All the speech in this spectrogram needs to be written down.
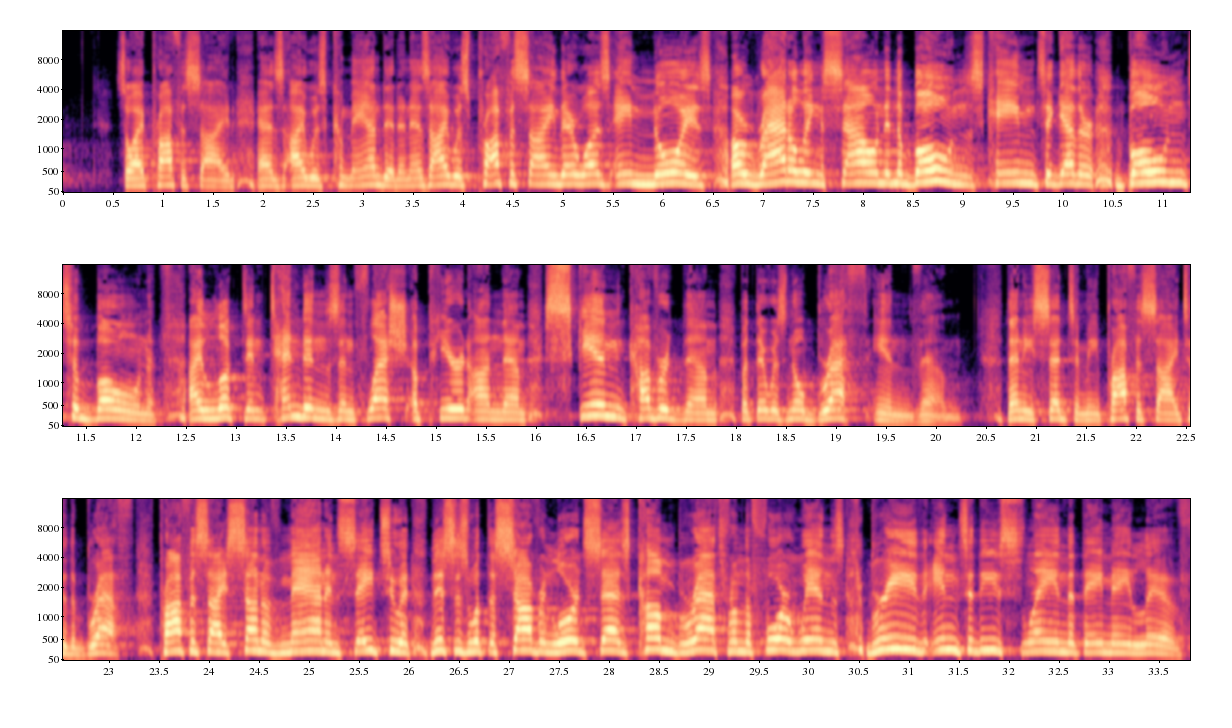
So I prophesied as I was commanded, and as I was prophesying, there was a noise, a rattling sound, and the bones came together, bone to bone. I looked, and tendons and flesh appeared on them, skin covered them, but there was no breath in them. Then he said to me, Prophesy to the breath Prophesy, Son of Man, and say to it, This is what the sovereign Lord says Come, breath from the four winds, breathe into these slain that they may live.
